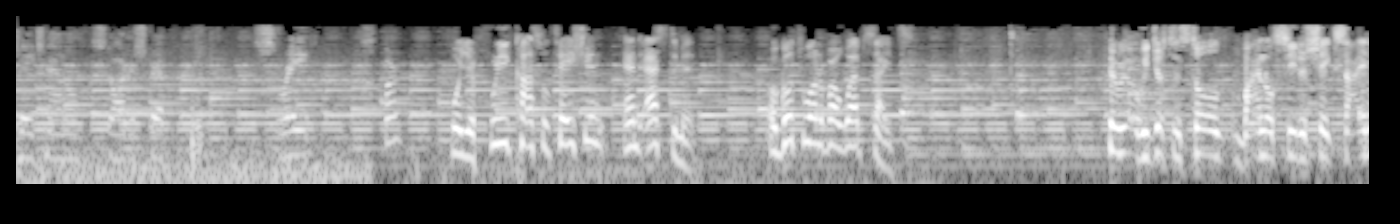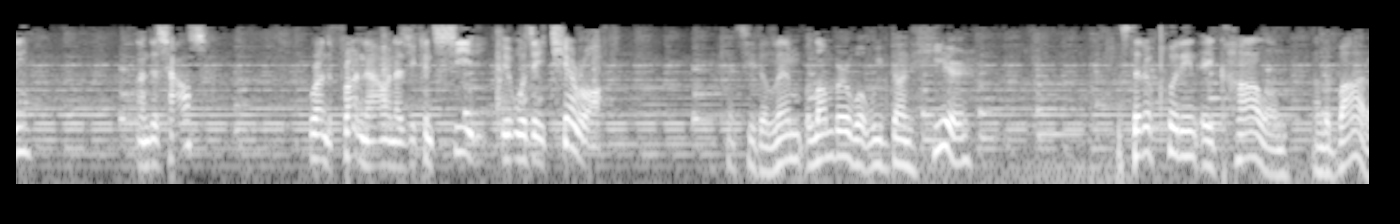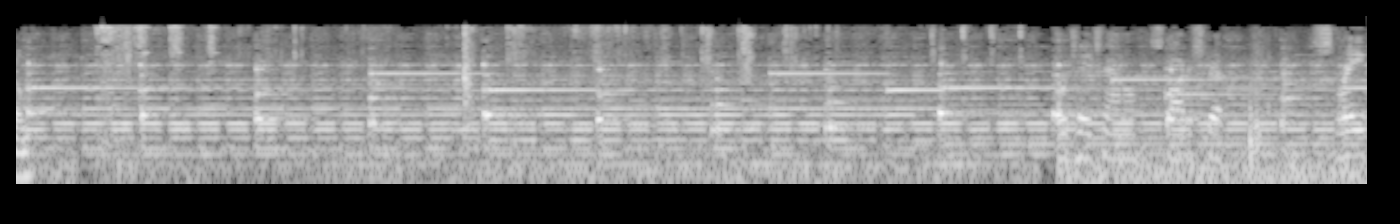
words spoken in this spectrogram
OJ channel, starter strip, straight. For your free consultation and estimate, or go to one of our websites. Here we are. We just installed vinyl cedar shake siding on this house. We're on the front now, and as you can see, it was a tear off. You can see the lim- lumber. What we've done here, instead of putting a column on the bottom, OJ channel, starter strip, straight.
